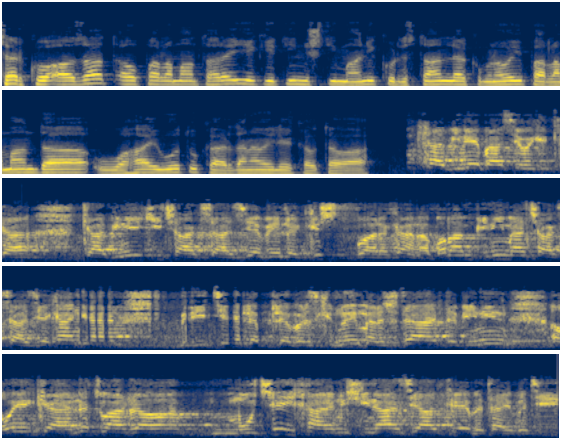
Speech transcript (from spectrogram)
سەرکۆ ئازاد، ئەو پەڕلەمانتارەی یەکێتی نیشتیمانی کوردستان لە کۆبوونەوەی پەڕلەماندا وەهای وت و کاردانەوەی لێ کەوتەوە. کابینە باسی ئەوەی کرد کە کابینەیەکی چاکسازییە بێت لە گشت بوارەکاندا، بەڵام بینیمان چاکسازییەکانیان بریتییە لە پلەبەرزکردنەوەی مەرجدار، دەبینین ئەوەیە کە نەتوانراوە، مووچەی خانەنشینان زیاد کرێ بە تایبەتی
